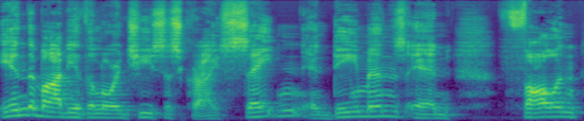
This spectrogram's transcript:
in the body of the Lord Jesus Christ. Satan and demons and fallen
